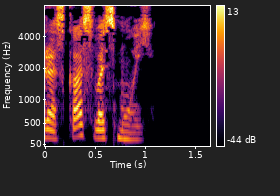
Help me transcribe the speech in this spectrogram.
Рассказ восьмой.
